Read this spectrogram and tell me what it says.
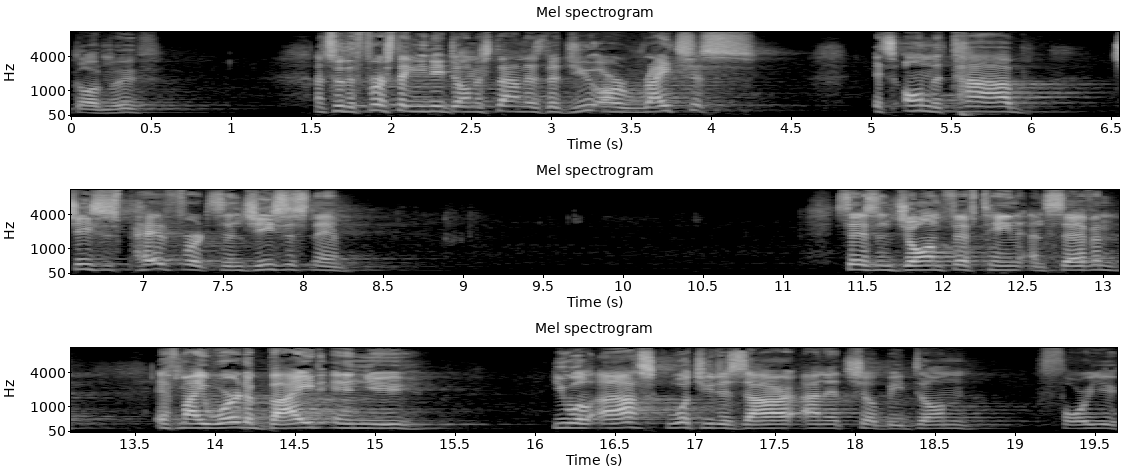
God move. And so, the first thing you need to understand is that you are righteous. It's on the tab. Jesus paid for it. It's in Jesus' name. It says in John 15 and 7 If my word abide in you, you will ask what you desire, and it shall be done for you.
